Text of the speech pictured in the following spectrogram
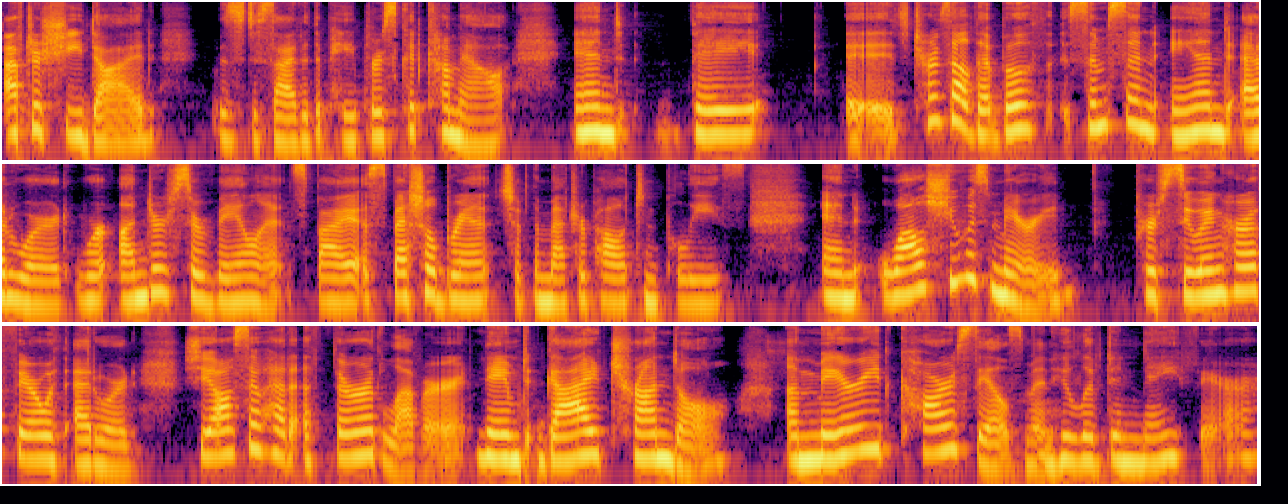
After she died, it was decided the papers could come out, and they. It turns out that both Simpson and Edward were under surveillance by a special branch of the Metropolitan Police. And while she was married, pursuing her affair with Edward, she also had a third lover named Guy Trundle, a married car salesman who lived in Mayfair.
